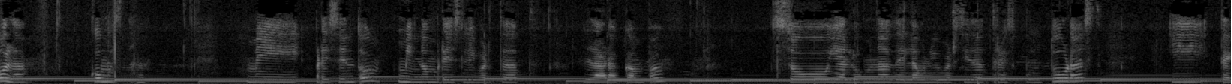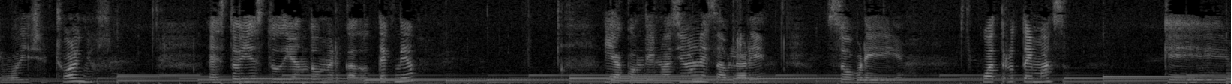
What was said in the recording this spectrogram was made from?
Hola, ¿cómo están? Me presento, mi nombre es Libertad Lara Campa. Soy alumna de la Universidad Tres Culturas y tengo 18 años. Estoy estudiando Mercadotecnia y a continuación les hablaré sobre cuatro temas que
